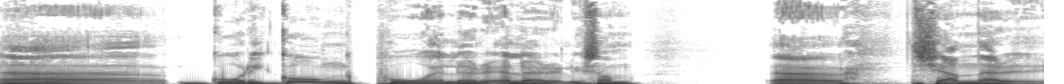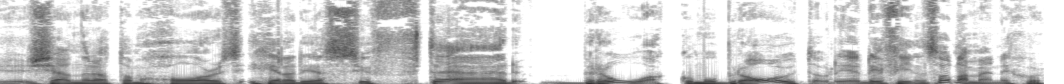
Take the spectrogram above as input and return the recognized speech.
uh, går igång på eller, eller liksom Eh, känner, känner att de har, hela deras syfte är bråk och mår bra utav det. Det finns sådana människor.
